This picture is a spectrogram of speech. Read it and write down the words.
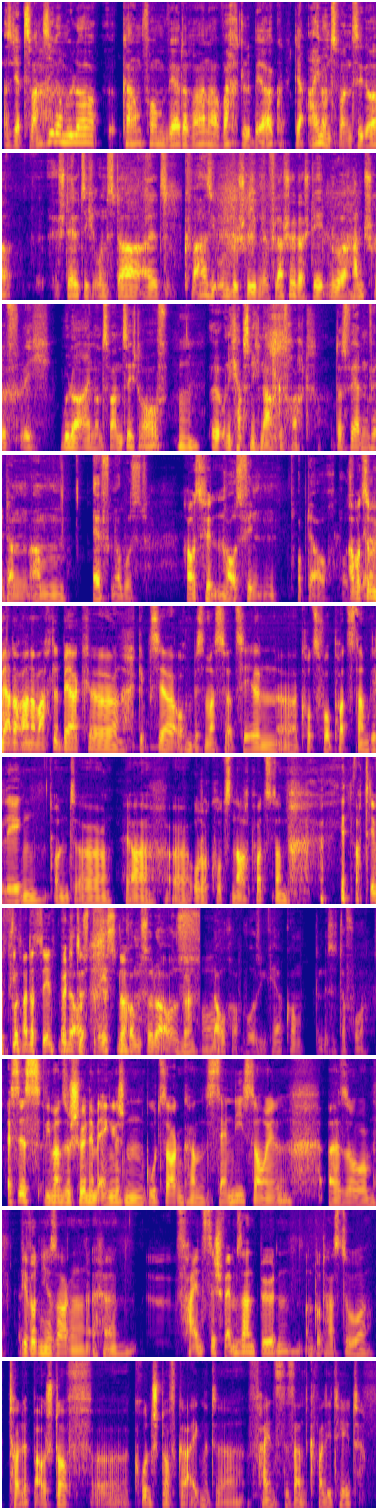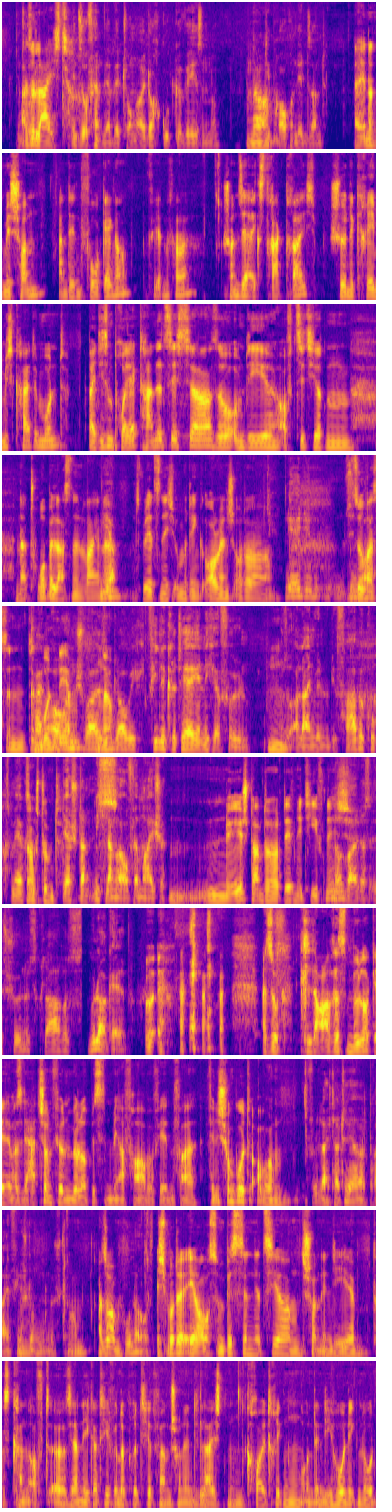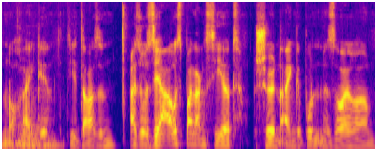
Also der 20er Müller äh, kam vom Werderaner Wachtelberg. Der 21er stellt sich uns da als quasi unbeschriebene Flasche. Da steht nur handschriftlich Müller 21 drauf. Äh, Und ich habe es nicht nachgefragt. Das werden wir dann am 11. August Rausfinden. rausfinden, ob der auch aus Aber zum Werder- Werderaner Wachtelberg äh, gibt's ja auch ein bisschen was zu erzählen, äh, kurz vor Potsdam gelegen und äh, ja, äh, oder kurz nach Potsdam, je nachdem, wie man das sehen Wenn möchte. du aus Dresden Ne? kommst oder aus Oh. Laucha, wo sie herkommen, dann ist es davor. Es ist, wie man so schön im Englischen gut sagen kann, Sandy Soil. Also wir würden hier sagen, äh, feinste Schwemmsandböden und dort hast du tolle Baustoff, äh, Grundstoff geeignete, feinste Sandqualität. Also leicht. Insofern wäre Beton halt doch gut gewesen. Ne? Ja. Die brauchen den Sand. Erinnert mich schon an den Vorgänger, auf jeden Fall. Schon sehr extraktreich, schöne Cremigkeit im Mund. Bei diesem Projekt handelt es sich ja so um die oft zitierten naturbelassenen Weine. Ja. Ich will jetzt nicht unbedingt Orange oder Nee, sowas in den Mund Orange, nehmen. weil ne? sie, glaube ich, viele Kriterien nicht erfüllen. Also allein wenn du die Farbe guckst, merkst Ja, du, stimmt. der stand nicht lange auf der Maische. Nee, stand er definitiv Ne, nicht. weil das ist schönes, klares Müllergelb. Also klares Müllergelb. Also der hat schon für einen Müller ein bisschen mehr Farbe auf jeden Fall. Finde ich schon gut, aber Vielleicht hat er ja drei, vier Stunden gestanden. also ich würde eher auch so ein bisschen jetzt hier schon in die, das kann oft äh, sehr negativ interpretiert werden, schon in die leichten kräutrigen und in die Honignoten auch reingehen, die da sind. Also sehr ausbalanciert, schön eingebundene Säure.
